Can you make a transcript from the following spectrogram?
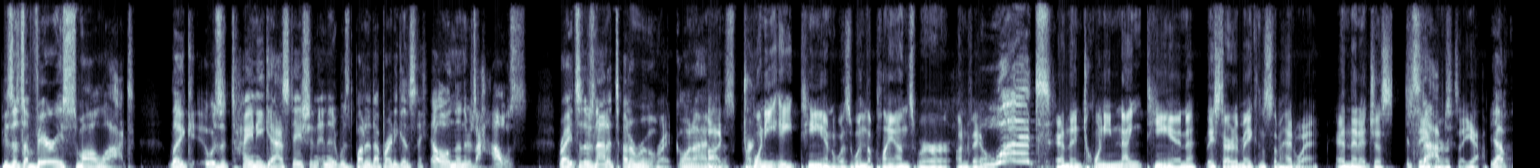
because it's a very small lot. Like it was a tiny gas station and it was butted up right against the hill. And then there's a house, right? So there's not a ton of room Right. going on. Uh, this 2018 was when the plans were unveiled. what? And then 2019, they started making some headway. And then it just It stopped. at. Yeah. Yep.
